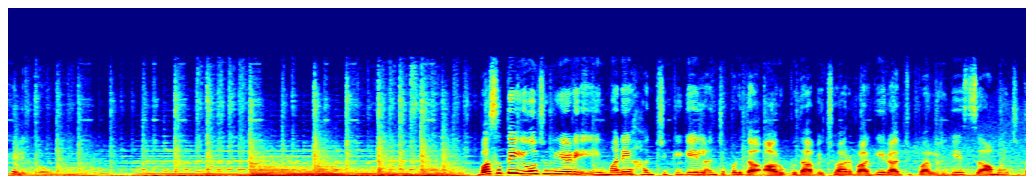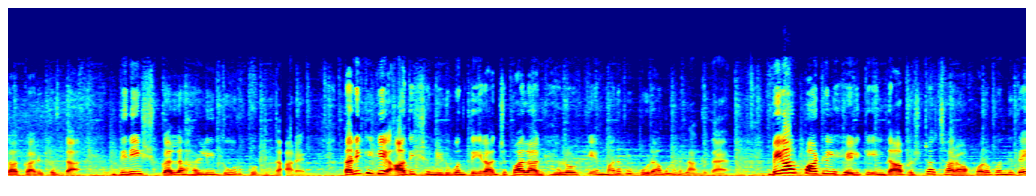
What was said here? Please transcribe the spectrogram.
ಹೇಳಿದರು. ವಸತಿ ಯೋಜನೆಯಡಿ ಮನೆ ಹಂಚಿಕೆಗೆ ಲಂಚ ಪಡೆದ ಆರೋಪದ ವಿಚಾರವಾಗಿ ರಾಜ್ಯಪಾಲರಿಗೆ ಸಾಮಾಜಿಕ ಕಾರ್ಯಕರ್ತ ದಿನೇಶ್ ಕಲ್ಲಹಳ್ಳಿ ದೂರು ಕೊಟ್ಟಿದ್ದಾರೆ. ತನಿಖೆಗೆ ಆದೇಶ ನೀಡುವಂತೆ ರಾಜ್ಯಪಾಲ ಗೆಹ್ಲೋಟ್ಗೆ ಮನವಿ ಕೂಡ ಮಾಡಲಾಗಿದೆ. ಬಿಆರ್ ಪಾಟೀಲ್ ಹೇಳಿಕೆಯಿಂದ ಭ್ರಷ್ಟಾಚಾರ ಹೊರಬಂದಿದೆ.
